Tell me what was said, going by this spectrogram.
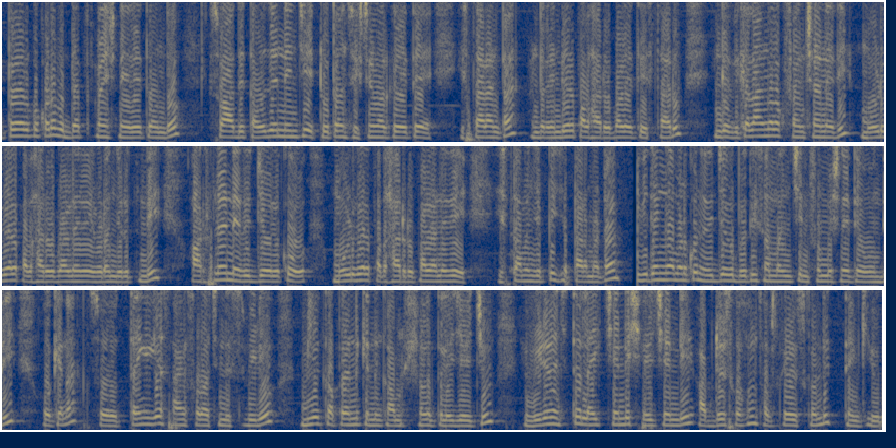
ఇప్పటివరకు కూడా వృద్ధాప్య పెన్షన్ ఏదైతే ఉందో సో అది థౌజండ్ నుంచి టూ థౌజండ్ సిక్స్టీన్ వరకు అయితే ఇస్తారంట. అంటే రెండు వేల పదహారు రూపాయలు అయితే ఇస్తారు. ఇంకా వికలాంగులకు పెన్షన్ అనేది మూడు వేల పదహారు రూపాయలు అనేది ఇవ్వడం జరుగుతుంది. అర్హులైన నిరుద్యోగులకు మూడు వేల పదహారు రూపాయలు అనేది ఇస్తామని చెప్పి చెప్పారన్నమాట. ఈ విధంగా మనకు నిరుద్యోగ భృతికి సంబంధించి ఇన్ఫర్మేషన్ అయితే ఉంది. ఓకేనా? So thank you thanks for watching this video మీ యొక్క అభిప్రాయాన్ని కింద కామెంట్ సెక్షన్లో తెలియజేయచ్చు. ఈ వీడియో నచ్చితే లైక్ చేయండి షేర్ చేయండి. అప్డేట్స్ కోసం సబ్స్క్రైబ్ చేసుకోండి. థ్యాంక్ యూ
